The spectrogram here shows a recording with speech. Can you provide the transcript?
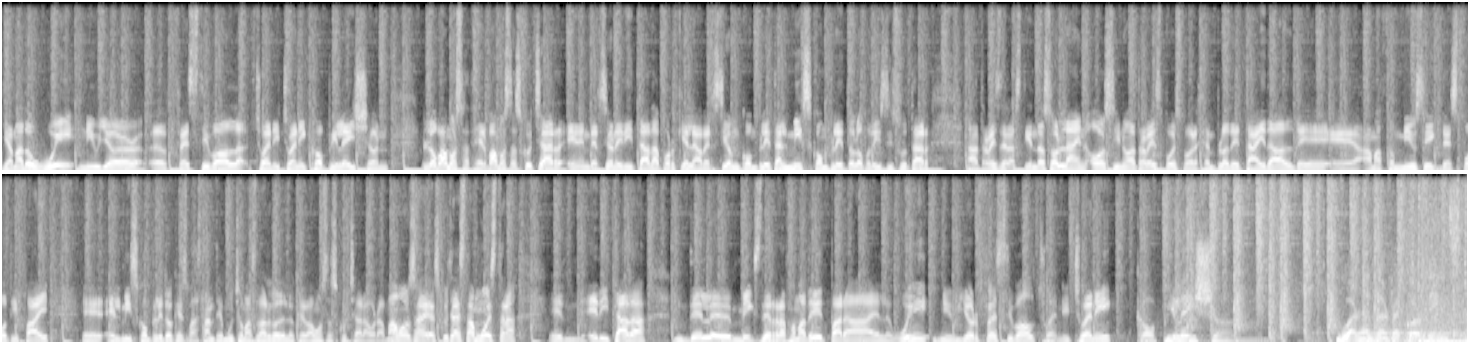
llamado We New Year Festival 2020 Compilation. Lo vamos a hacer, vamos a escuchar en versión editada porque la versión completa, el mix completo, lo podéis disfrutar a través de las tiendas online o si no a través, pues por ejemplo, de Tidal, de eh, Amazon Music, de Spotify, eh, el mix completo que es bastante mucho más largo de lo que vamos a escuchar ahora. Vamos a escuchar esta muestra eh, editada del mix de Rafa Madrid para el We New York Festival 2020 Compilation. Guarada Recordings.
